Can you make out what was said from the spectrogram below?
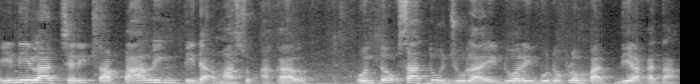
Inilah cerita paling tidak masuk akal untuk 1 Julai 2024. Dia kata,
